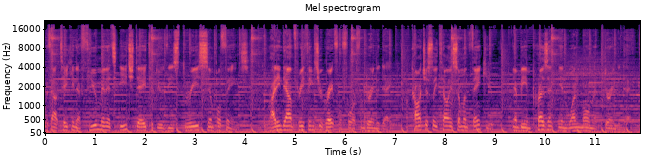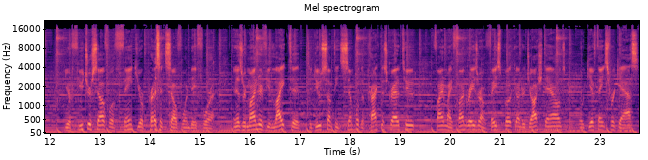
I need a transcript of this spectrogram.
without taking a few minutes each day to do these three simple things. Writing down three things you're grateful for from during the day, consciously telling someone thank you, and being present in one moment during the day. Your future self will thank your present self one day for it. And as a reminder, if you'd like to, to do something simple to practice gratitude, find my fundraiser on Facebook under Josh Downs or Give Thanks for Gas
